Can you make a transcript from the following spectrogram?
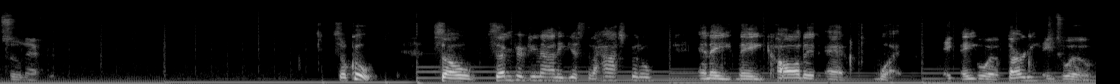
soon after. So cool. So 7:59, he gets to the hospital, and they they called it at what? 8 12. 30? 8 12.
